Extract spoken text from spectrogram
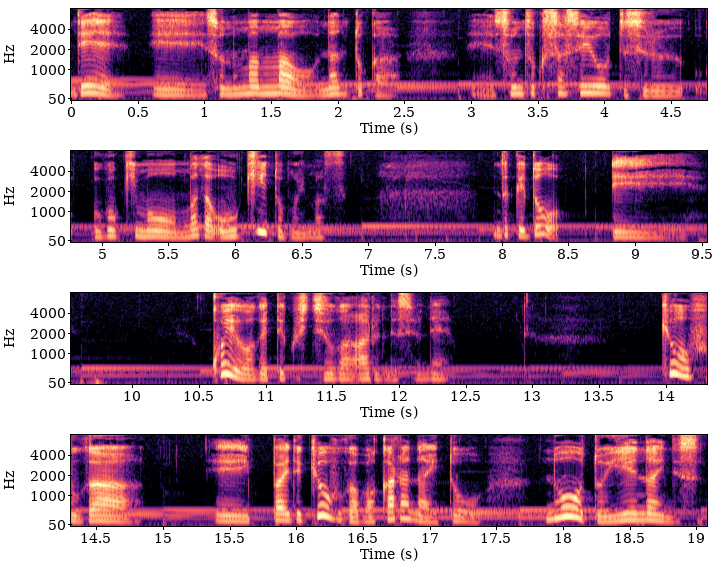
で、えー、そのまんまをなんとか、えー、存続させようとする動きもまだ大きいと思います。だけど、えー、声を上げていく必要があるんですよね。恐怖が、えー、いっぱいで恐怖がわからないとノーと言えないんです。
